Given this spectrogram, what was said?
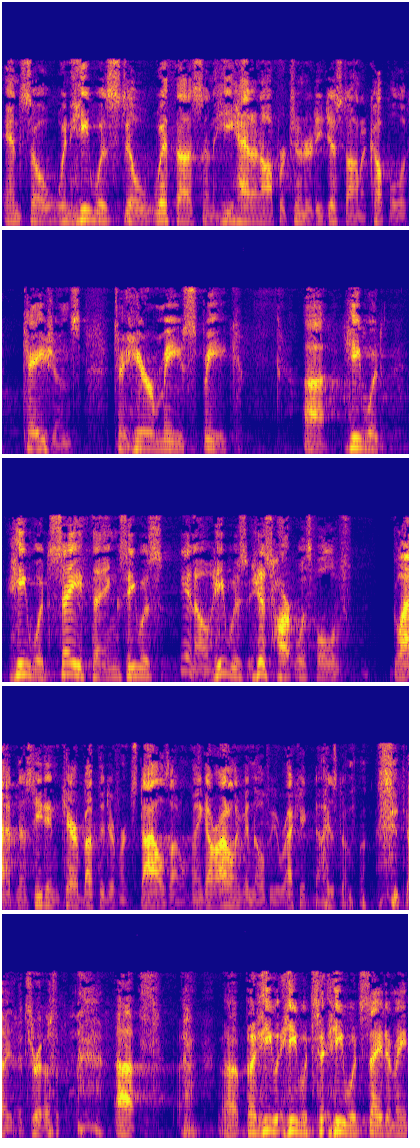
And so when he was still with us and he had an opportunity just on a couple occasions to hear me speak, uh, he would he would say things. He was, you know, he was his heart was full of gladness. He didn't care about the different styles. I don't think. I don't even know if he recognized them. to tell you the truth. Uh, uh, but he he would he would say to me,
